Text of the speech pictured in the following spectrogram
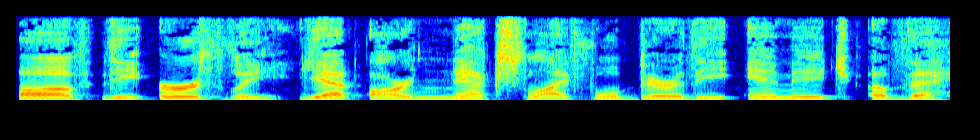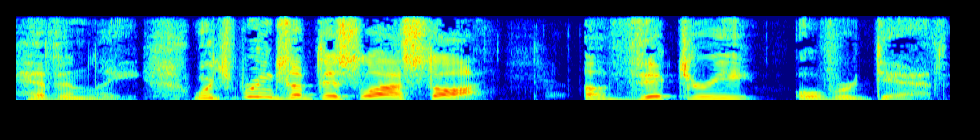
of the earthly, yet our next life will bear the image of the heavenly. Which brings up this last thought a victory over death.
